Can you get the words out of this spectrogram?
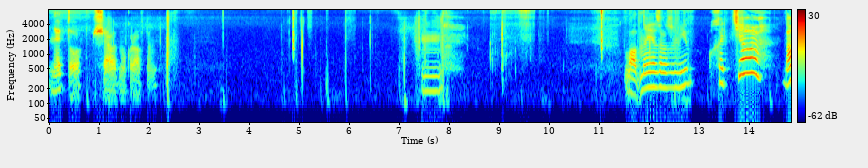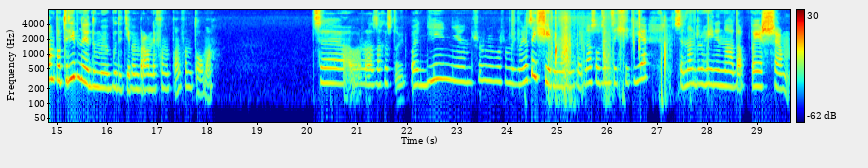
Не то. Ще одну крафтом. Ладно, я зрозумів. Хоча нам потрібно, я думаю, буде типу, ті мембрани фан фантома. Це захисту від падіння. Ну, Що ж ми можемо виконати? Оцей щит не можемо виконати. У нас один цей щит є. Все, нам другий не треба. Пишем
